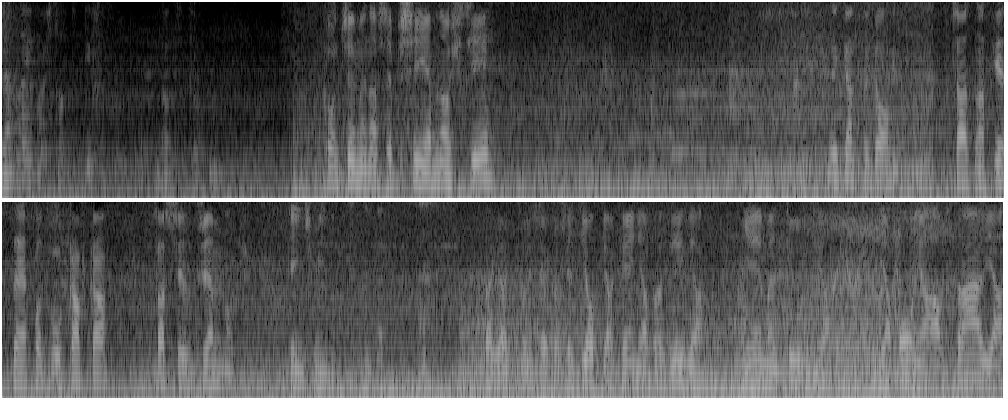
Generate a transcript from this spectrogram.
Yeah. Flavor is totally different. That's true. Kończymy nasze przyjemności. Got to go. Czas na siestę po dwóch kawkach. Czas się zdrzemnąć. 5 minut. tak jak coś, jakoś Etiopia, Kenia, Brazylia, Jemen, Turcja, Japonia, Australia.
